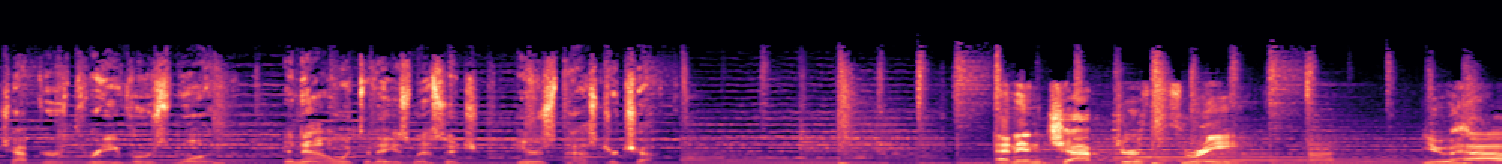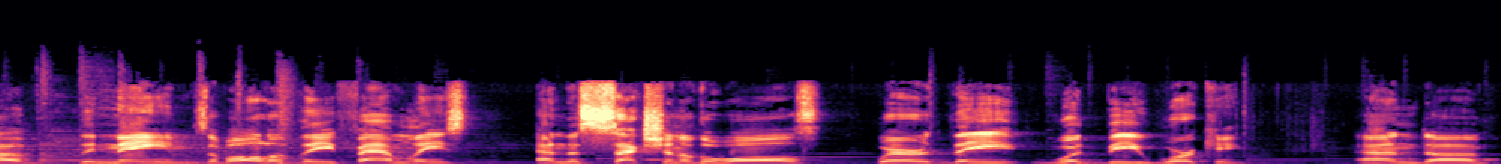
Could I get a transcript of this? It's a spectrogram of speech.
chapter 3, verse 1. And now, with today's message, here's Pastor Chuck. And in chapter 3, you have the names of all of the families and the section of the walls where they would be working. And uh,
